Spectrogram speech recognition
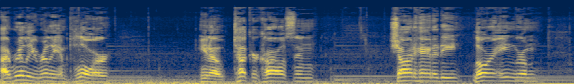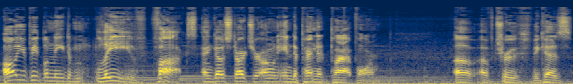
I really, really implore, you know, Tucker Carlson, Sean Hannity, Laura Ingraham, all you people need to leave Fox and go start your own independent platform of, of truth because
